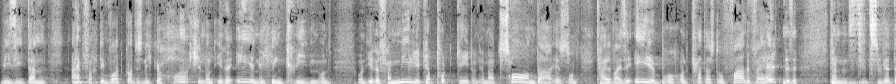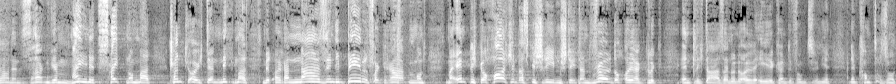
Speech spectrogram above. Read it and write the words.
wie sie dann einfach dem Wort Gottes nicht gehorchen und ihre Ehe nicht hinkriegen und, und ihre Familie kaputt geht und immer Zorn da ist und teilweise Ehebruch und katastrophale Verhältnisse, dann sitzen wir da und dann sagen wir, meine Zeit nochmal, könnt ihr euch denn nicht mal mit eurer Nase in die Bibel vergraben und mal endlich gehorchen, was geschrieben steht, dann würde doch euer Glück endlich da sein und eure Ehe könnte funktionieren. Und dann kommt da so,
